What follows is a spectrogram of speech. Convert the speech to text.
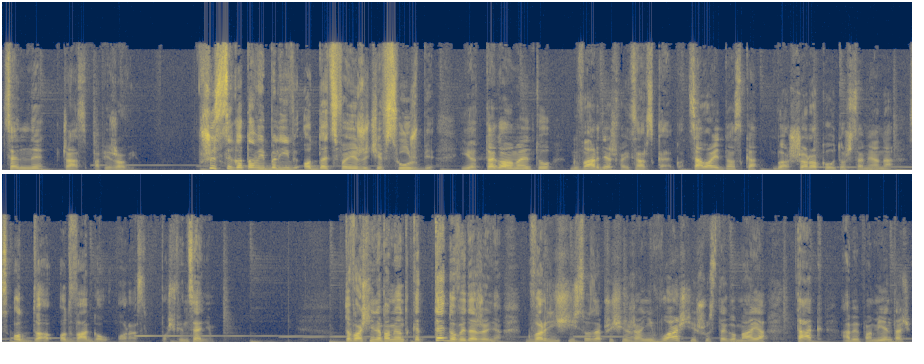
cenny czas papieżowi. Wszyscy gotowi byli oddać swoje życie w służbie i od tego momentu Gwardia Szwajcarska jako cała jednostka była szeroko utożsamiana z odwagą oraz poświęceniem. To właśnie na pamiątkę tego wydarzenia gwardziści są zaprzysiężani właśnie 6 maja, tak aby pamiętać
